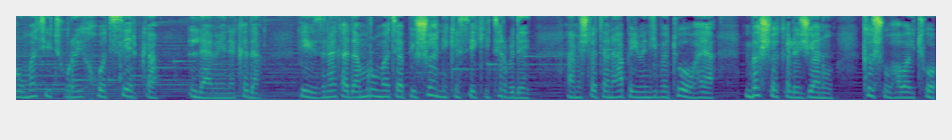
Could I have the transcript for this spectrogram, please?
ڕوومەتی توڕەی خۆت سەیر بکە لە ئاوێنەکەدا. پێویست ناکات ئەم ڕوومەتە پیشانی کەسێکی تر بدەیت، ئەم شتە تەنها پەیوەندی بە تۆوە هەیە، بەشێکە لە ژیان و کەش و هەوای تۆ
